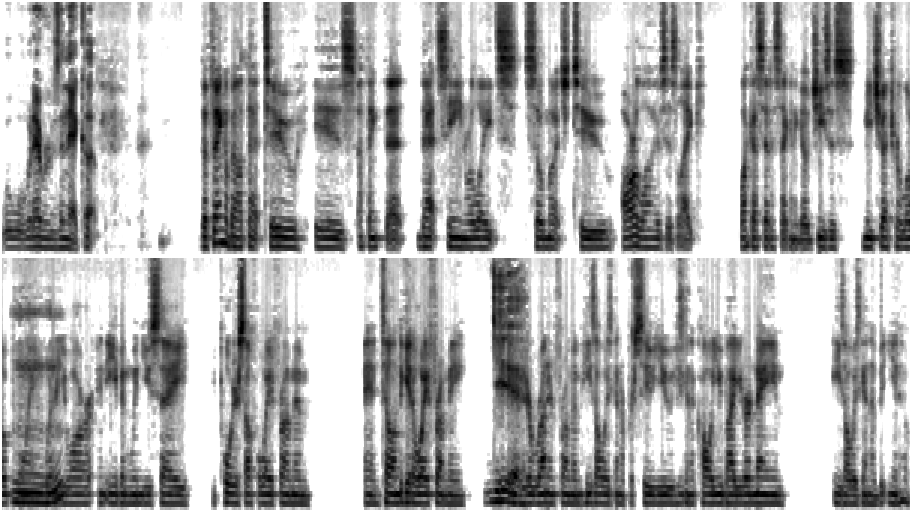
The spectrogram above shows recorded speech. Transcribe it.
with whatever was in that cup. The thing about that too is I think that that scene relates so much to our lives is like like I said a second ago, Jesus meets you at your low point where Mhm. you are and even when you say you pull yourself away from him and tell him to get away from me, Yeah, you're running from him, he's always going to pursue you. He's going to call you by your name. He's always going to be, you know,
